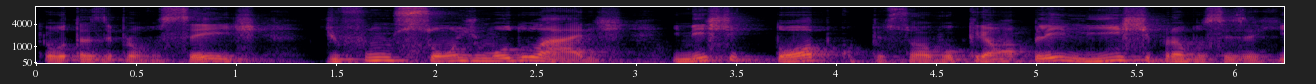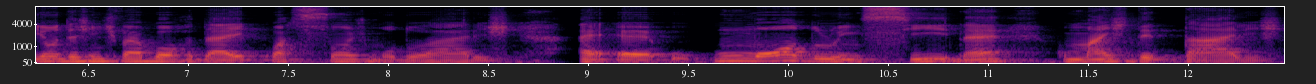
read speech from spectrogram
que eu vou trazer para vocês de funções modulares. E neste tópico, pessoal, eu vou criar uma playlist para vocês aqui, onde a gente vai abordar equações modulares, é, é, o módulo em si, né, com mais detalhes,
